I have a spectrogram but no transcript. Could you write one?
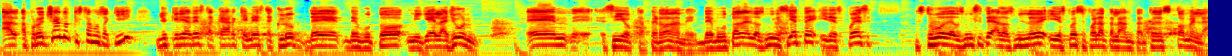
al- aprovechando que estamos aquí, yo quería destacar que en este club de- debutó Miguel Ayun. En, eh, sí, Octa, perdóname. Debutó en el 2007 y después estuvo de 2007 a 2009 y después se fue al Atalanta. Entonces, tómenla.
